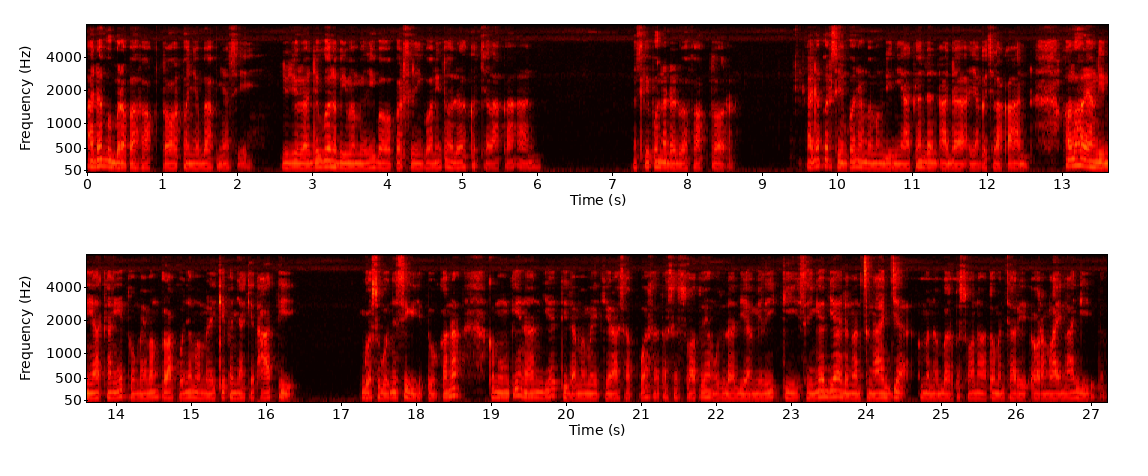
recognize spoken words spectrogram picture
Ada beberapa faktor penyebabnya sih. Jujur aja gue lebih memilih bahwa perselingkuhan itu adalah kecelakaan Meskipun ada dua faktor. Ada perselingkuhan yang memang diniatkan dan ada yang kecelakaan. Kalau hal yang diniatkan itu memang pelakunya memiliki penyakit hati. Gue sebutnya sih gitu, karena kemungkinan dia tidak memiliki rasa puas atas sesuatu yang sudah dia miliki, sehingga dia dengan sengaja menebar pesona atau mencari orang lain lagi gitu.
